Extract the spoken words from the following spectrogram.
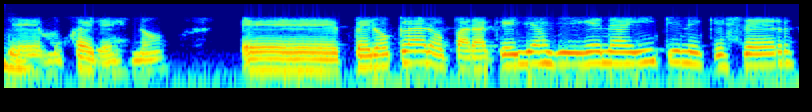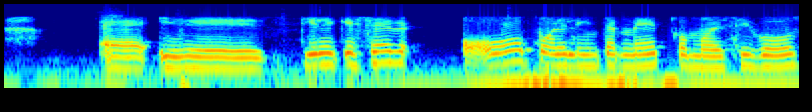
De mujeres, ¿no? Eh, pero claro, para que ellas lleguen ahí tiene que ser eh, y tiene que ser o por el internet, como decís vos,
